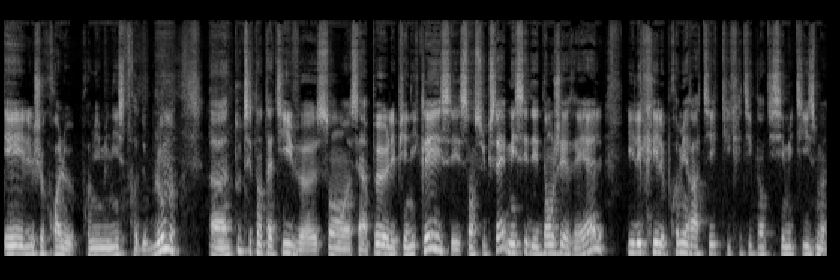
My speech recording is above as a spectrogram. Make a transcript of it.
et je crois le Premier ministre de Blum. Euh, toutes ces tentatives euh, sont, c'est un peu les pieds nickelés, c'est sans succès, mais c'est des dangers réels. Il écrit le premier article qui critique l'antisémitisme,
